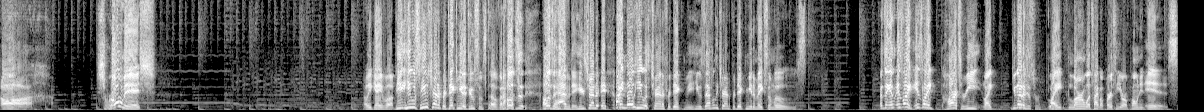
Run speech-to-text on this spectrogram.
Ah, oh, Shroomish. Oh, he gave up. He he was he was trying to predict me to do some stuff, but I wasn't I wasn't having it. He was trying to. I know he was trying to predict me. He was definitely trying to predict me to make some moves. I think it's, like it's like hard to read. Like you gotta just like learn what type of person your opponent is,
